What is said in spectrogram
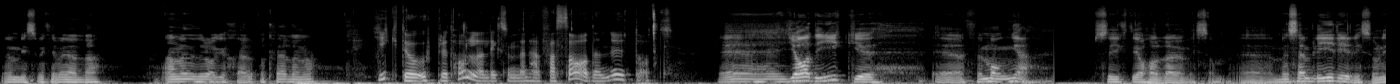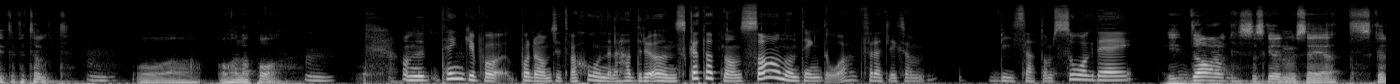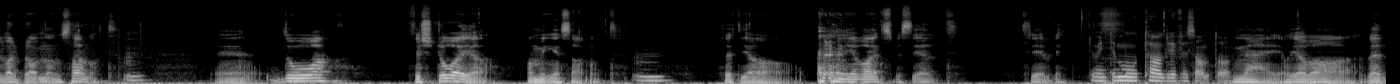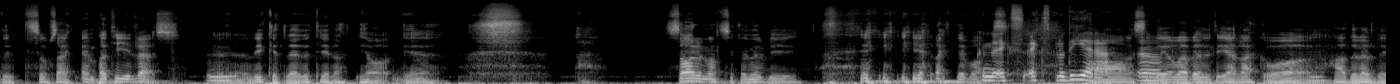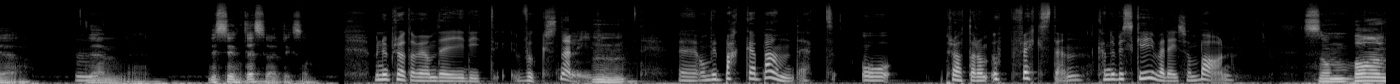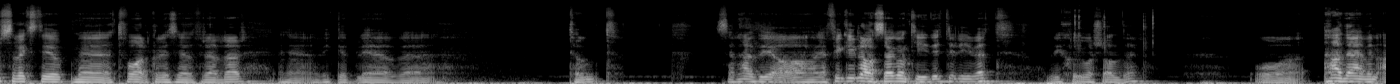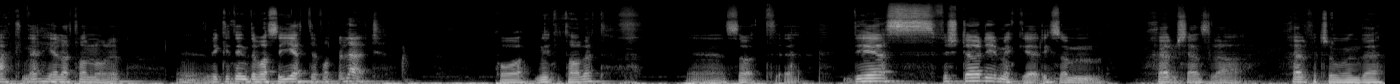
umgicks med kriminella, använde droger själv på kvällarna. Gick det att upprätthålla liksom den här fasaden utåt? Ja, det gick ju för många. Så gick det att hålla den liksom. Men sen blir det ju liksom lite för tungt att att hålla på. Om du tänker på, på de situationerna, hade du önskat att någon sa någonting då för att liksom visa att de såg dig? Idag så skulle jag nog säga att det skulle vara bra om någon sa något. Mm. Eh, då förstår jag om ingen sa något. Mm. För att jag, jag var inte speciellt trevlig. Du var inte mottaglig för sånt då? Nej, och jag var väldigt, som sagt, empatilös. Mm. Eh, vilket ledde till att jag eh, Sa du något så kunde det bli elakt tillbaks. Kunde ex- explodera? Ja, så det, jag var väldigt elak och Mm. hade väl det, den, eh, det syntes väl liksom. Men nu pratar vi om dig i ditt vuxna liv. Mm. Eh, om vi backar bandet och pratar om uppväxten. Kan du beskriva dig som barn? Som barn så växte jag upp med två alkoholiserade föräldrar, eh, vilket blev eh, tungt. Sen hade jag, jag fick ju glasögon tidigt i livet, vid sju års ålder. Och hade även akne hela tonåren, eh, vilket inte var så jättepopulärt på 90-talet. Eh, så att eh, det förstörde ju mycket liksom självkänsla, självförtroende.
